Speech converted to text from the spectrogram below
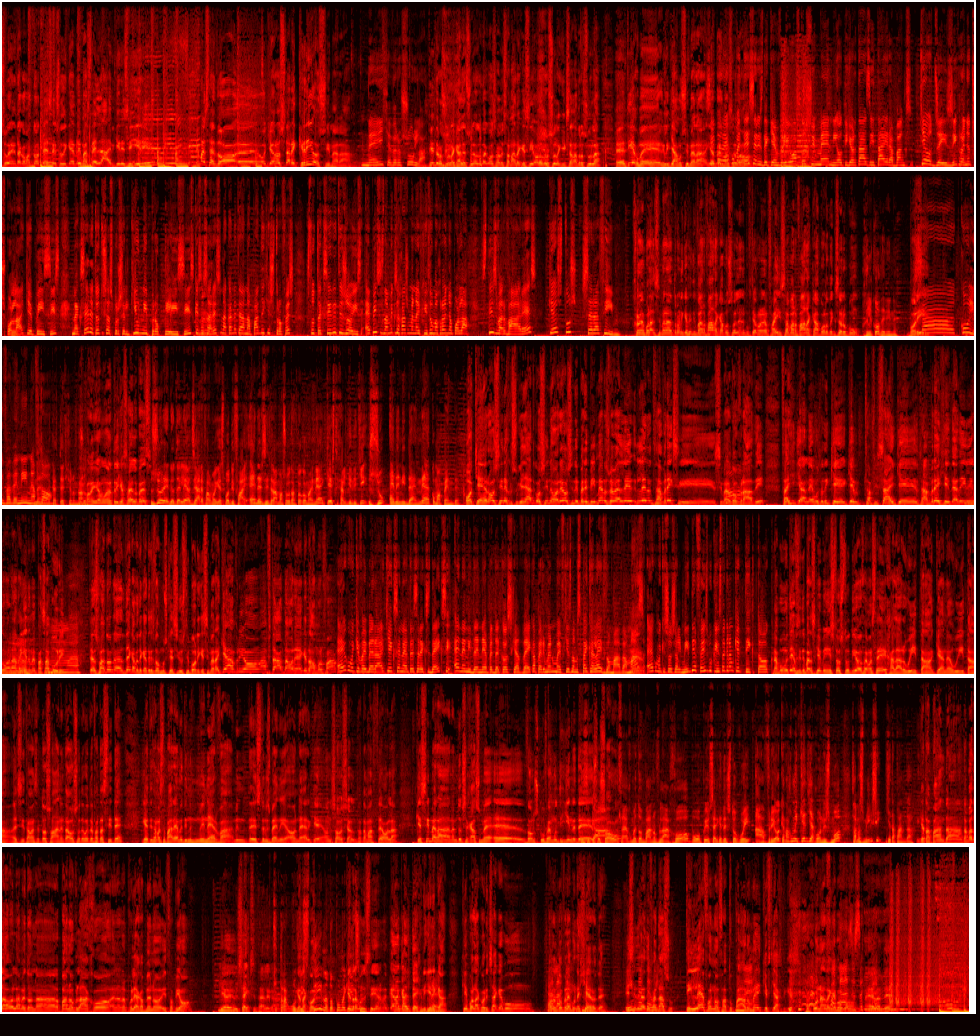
Zoo 90,8 4 του Δεκέμβρη. Είμαστε live κυρίες και κύριοι. Είμαστε εδώ. Ε, ο καιρός ήταν κρύο σήμερα. Ναι, είχε δροσούλα. Τι δροσούλα, καλέ σου λέω το παγκόσμιο. Σταμάτα και εσύ, όλο δροσούλα και ξανά δροσούλα. Ε, τι έχουμε γλυκιά μου σήμερα, για πες Σήμερα μας έχουμε εδώ. 4 Δεκεμβρίου. Αυτό σημαίνει ότι γιορτάζει η Tyra Banks και ο Jay-Z. Χρονιά τους πολλά. Και επίσης να ξέρετε ότι σας προσελκύουν οι προκλήσεις και Ναι. σας αρέσει να κάνετε αναπάντεχες στροφές στο ταξίδι της ζωής. Επίσης, να μην ξεχάσουμε να ευχηθούμε χρόνια πολλά στις Βαρβάρες και στους Σεραφείμ. Χρόνια πολλά σήμερα να τρώνε και αυτή τη βαρβάρα, κάπως το λένε που φτιάχνουν ένα φαΐ σαν βαρβάρα κάπου, αλλά δεν ξέρω πού. Γλυκό δεν είναι. Μπορεί. Σαν κόλληβα δεν είναι Ναι, αυτό; είναι κάτι τέτοιο Αχ, νομίζω. Παναγία μου, ένα τρίχιασα, έλα πες. Zooradio.gr, εφαρμογές Spotify, Energy Drama 88,9 και στη Χαλκιδική Zoo 99,5. Ο καιρός είναι χριστουγεννιάτικος, είναι ωραίος, είναι περιποιημένος. Βέβαια λέ- λένε ότι θα βρέξει σήμερα το βράδυ. Θα έχει και ανέμους, δηλαδή και, και θα φυσάει και θα βρέχει. Δηλαδή λίγο όλα θα γίνουμε πατσαβούρι. Τέλος πάντων, 10 με 13 βαθμούς Κελσίου στην πόλη και σήμερα και αύριο. Αυτά τα ωραία και τα όμορφα. Έχουμε και βαϊμπεράκι 69466 510. Περιμένουμε ευχές να μας πάει καλά η εβδομάδα μας. Έχουμε και social media, Facebook, Instagram και TikTok. Να πούμε ότι αυτή την Παρασκευή στο στούντιο θα είμαστε χαλαρουίτα και ανεουίτα. Έτσι, θα είμαστε τόσο άνετα όσο δεν μπορείτε να φανταστείτε. Γιατί θα είμαστε παρέα με την Μινέρβα. Μείνετε συντονισμένοι on air και on social. Θα τα μάθετε όλα. Και σήμερα, να μην το ξεχάσουμε, ε, Δον Σκούφε μου, τι γίνεται Φυσικά στο show; θα έχουμε τον Πάνο Βλάχο, που ο οποίος έρχεται στο Wii αύριο και θα έχουμε και διαγωνισμό. Θα μας μιλήσει για τα πάντα. Για τα πάντα. Τα πάντα όλα με τον α, Πάνο Βλάχο, έναν πολύ αγαπημένο ηθοποιό. Και σεξι θα έλεγα. Και τραγουδιστή, Για τα κορι- να το πούμε και και έτσι. τραγουδιστή. ε, Έναν καλλιτέχνη γενικά. Ναι. Και πολλά κοριτσάκια που Καλά, όταν το βλέπουν εντάξει, ναι. χαίρονται. Εσύ Είναι δηλαδή θεοί. φαντάσου, τηλέφωνο θα του πάρουμε Ναι. και φτιάχτηκες. Πού να ήταν και από εδώ. Φαντάζεσαι. Έλατε. you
